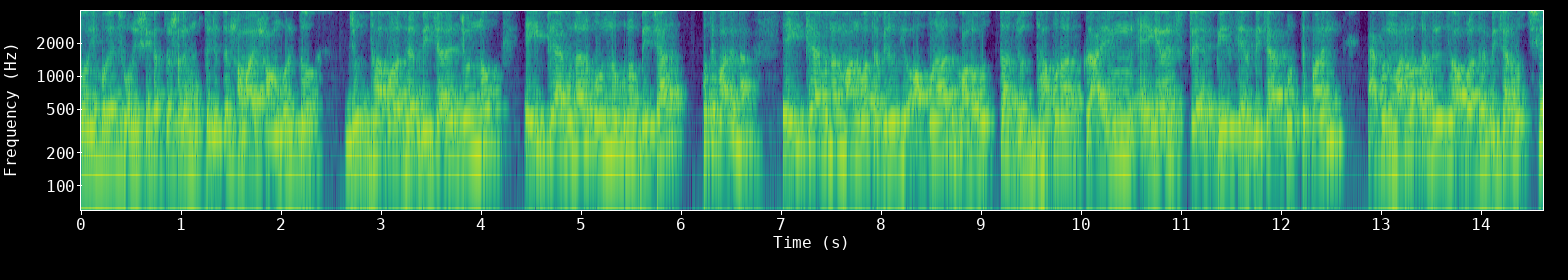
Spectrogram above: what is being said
তৈরি হয়েছে উনিশশো একাত্তর সালে মুক্তিযুদ্ধের সময় সংঘটিত যুদ্ধাপরাধের বিচারের জন্য। এই ট্রাইব্যুনাল অন্য কোনো বিচার হতে পারে না। এই ট্রাইব্যুনাল মানবতা বিরোধী অপরাধ, গণহত্যা, যুদ্ধাপরাধ ক্রাইম এগেনস্ট পিস এর বিচার করতে পারেন। এখন মানবতা বিরোধী অপরাধের বিচার হচ্ছে।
